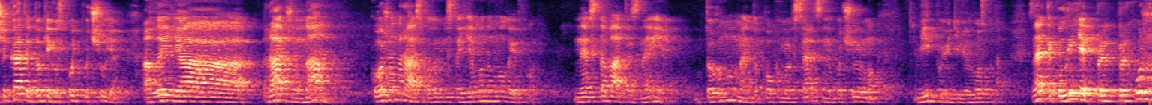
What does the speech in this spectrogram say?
чекати, доки Господь почує. Але я раджу нам кожен раз, коли ми стаємо на молитву, не вставати з неї до того моменту, поки ми в серці не почуємо відповіді від Господа. Знаєте, коли я приходжу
